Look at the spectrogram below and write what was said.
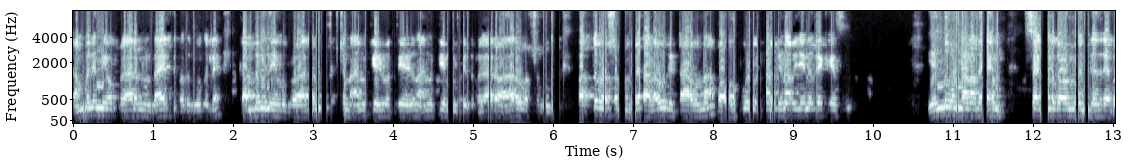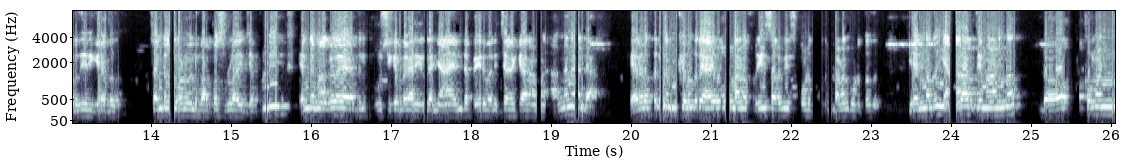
കമ്പനി നിയമപ്രകാരം രണ്ടായിരത്തി പതിമൂന്നിലെ കമ്പനി നിയമപ്രകാരം സെക്ഷൻ നാനൂറ്റി എഴുപത്തി ഏഴ് നാനൂറ്റി എൺപത്തി എട്ട് പ്രകാരം ആറ് വർഷം പത്ത് വർഷം വരെ തടവ് കിട്ടാവുന്ന വകുപ്പുകളാണ് വീണ വിജയനെതിരെ കേസ്? എന്തുകൊണ്ടാണ് അദ്ദേഹം സെൻട്രൽ ഗവൺമെന്റിനെതിരെ പ്രതികരിക്കാത്തത്? സെൻട്രൽ ഗവൺമെന്റ് പർപ്പസ്ഫുൾ ആയിട്ട് പുള്ളി എന്റെ മകളെ അതിൽ സൂക്ഷിക്കേണ്ട കാര്യമില്ല. ഞാൻ എന്റെ പേര് വലിച്ചഴക്കാനാണ് അങ്ങനെയല്ല. കേരളത്തിന്റെ മുഖ്യമന്ത്രി ആയതുകൊണ്ടാണ് ഫ്രീ സർവീസ് കൊടുത്ത് പണം കൊടുത്തത് എന്നത് യാഥാർത്ഥ്യമാണെന്ന് ഡോക്യുമെന്റ്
